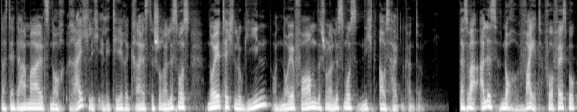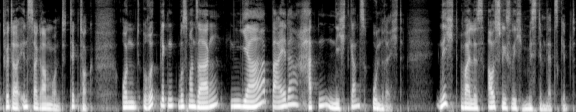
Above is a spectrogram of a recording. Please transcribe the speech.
dass der damals noch reichlich elitäre Kreis des Journalismus neue Technologien und neue Formen des Journalismus nicht aushalten könnte. Das war alles noch weit vor Facebook, Twitter, Instagram und TikTok. Und rückblickend muss man sagen, ja, beide hatten nicht ganz Unrecht. Nicht, weil es ausschließlich Mist im Netz gibt,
